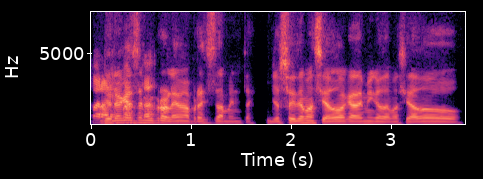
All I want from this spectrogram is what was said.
para, Yo creo que ese es mi problema, precisamente. Yo soy demasiado académico, demasiado,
